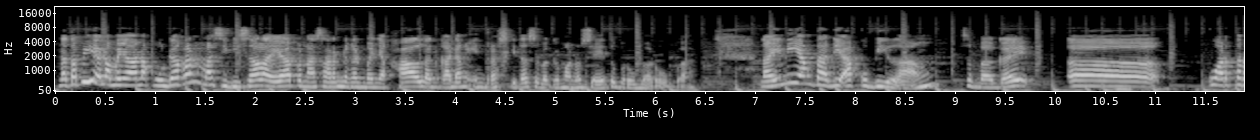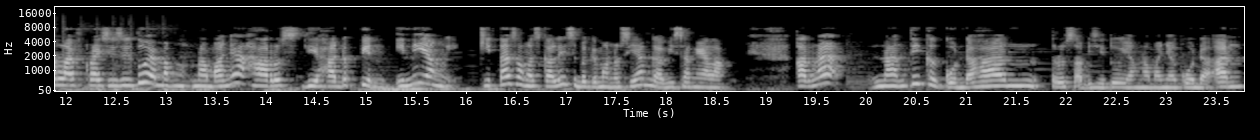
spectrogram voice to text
Nah tapi ya namanya anak muda kan masih bisa lah ya penasaran dengan banyak hal dan kadang interest kita sebagai manusia itu berubah-ubah. Nah ini yang tadi aku bilang sebagai uh, quarter life crisis itu emang namanya harus dihadepin. Ini yang kita sama sekali sebagai manusia nggak bisa ngelak. Karena nanti kegondahan, terus abis itu yang namanya godaan,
